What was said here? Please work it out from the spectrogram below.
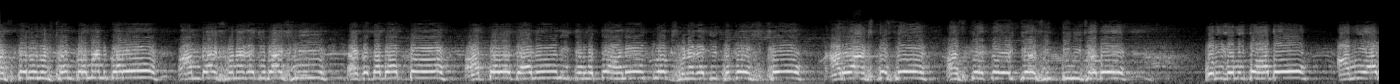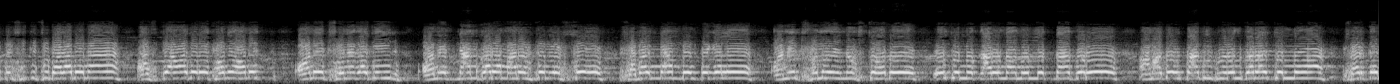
আজকের অনুষ্ঠান প্রমাণ করে আমরা সোনাগাজীবাসী একতাবদ্ধ। আপনারা জানেন, ইতিমধ্যে অনেক লোক সোনাগাজী থেকে এসছে আরও আসতেছে। আজকে একটা ঐতিহাসিক দিন হিসাবে পরিগণিত হবে। আমি আর বেশি কিছু বাড়াবো না। আজকে আমাদের এখানে অনেক অনেক সেনাগাজির, অনেক নাম করা মানুষজন এসছে। সবার নাম বলতে গেলে অনেক সময় নষ্ট হবে। এই জন্য কারও নাম উল্লেখ না করে আমাদের দাবি পূরণ করার জন্য সরকার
